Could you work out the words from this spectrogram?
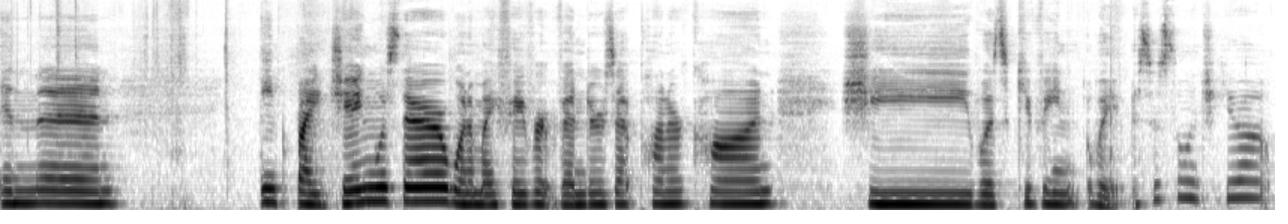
And then Ink by Jing was there, one of my favorite vendors at PlannerCon. She was giving, wait, is this the one she gave out?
